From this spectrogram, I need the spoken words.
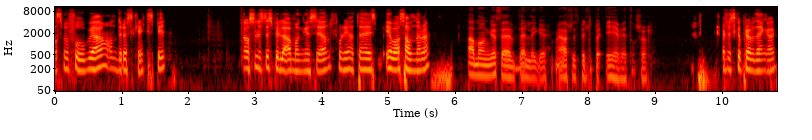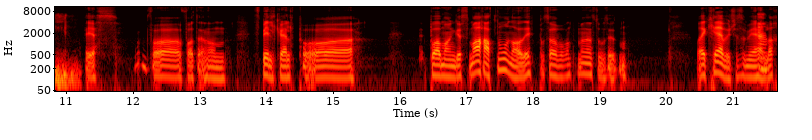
Asmofobia, andre skrekkspill. Jeg har også lyst til å spille Among us igjen, fordi at jeg, jeg bare savner det. Among us er veldig gøy, men jeg har ikke spilt det på evigheter sjøl. Kanskje vi skal prøve det en gang. Yes. Få få til en sånn spillkveld på på Amangus. Vi har hatt noen av de på serveren, men en stund siden. Og jeg krever ikke så mye Ja. heller.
